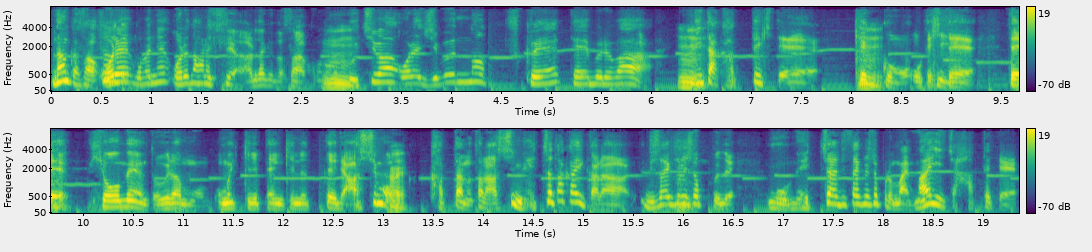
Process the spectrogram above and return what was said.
なんかさ、俺、ごめんね、俺の話あれだけどさ、こうんのうちは俺自分の机、テーブルは、うん。板買ってきて、結構大きいて、で、表面と裏も思いっきりペンキ塗って、で、足もはい買ったの。ただ足めっちゃ高いから、リサイクルショップでもうめっちゃリサイクルショップの前、毎日貼ってて、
